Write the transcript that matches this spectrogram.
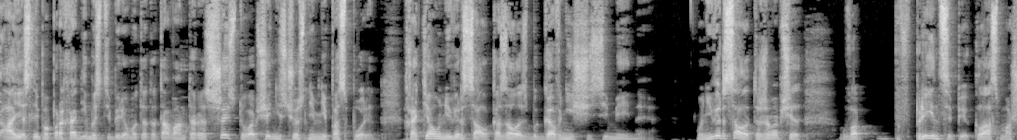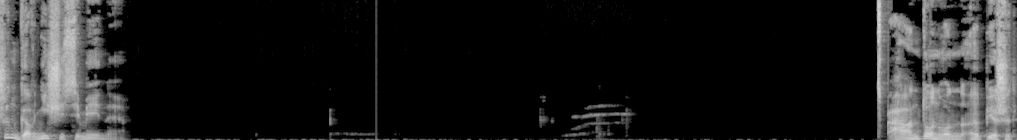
А если по проходимости берем вот этот Avant RS6, то вообще ничего с ним не поспорит. Хотя универсал, казалось бы, говнище семейное. Универсал это же вообще в принципе класс машин говнище семейное. А Антон вон э, пишет,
